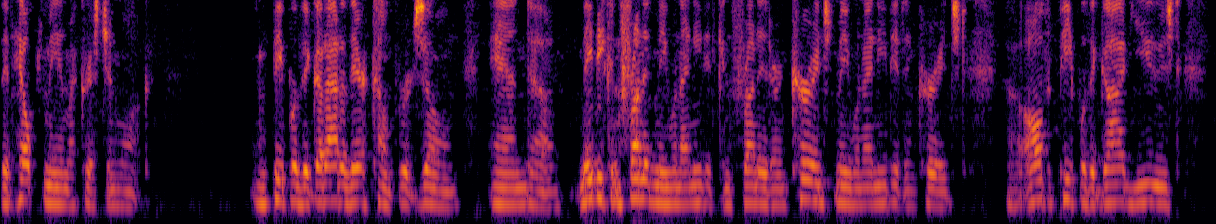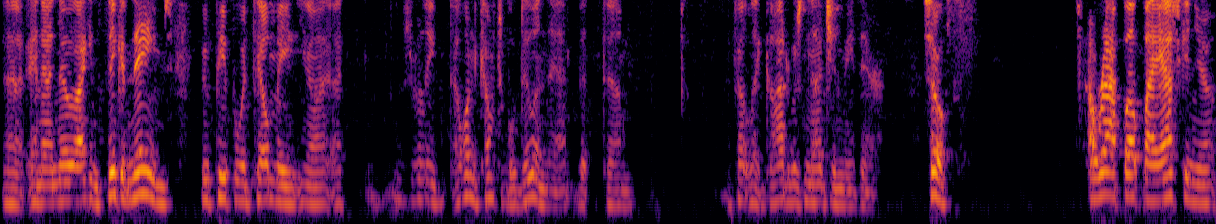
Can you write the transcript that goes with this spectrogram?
that helped me in my Christian walk. And people that got out of their comfort zone and uh, maybe confronted me when I needed confronted or encouraged me when I needed encouraged. Uh, all the people that God used. Uh, and I know I can think of names who people would tell me, you know, I, I was really, I wasn't comfortable doing that, but um, I felt like God was nudging me there. So I'll wrap up by asking you,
